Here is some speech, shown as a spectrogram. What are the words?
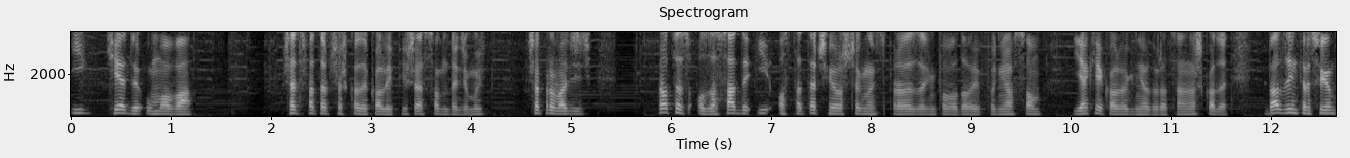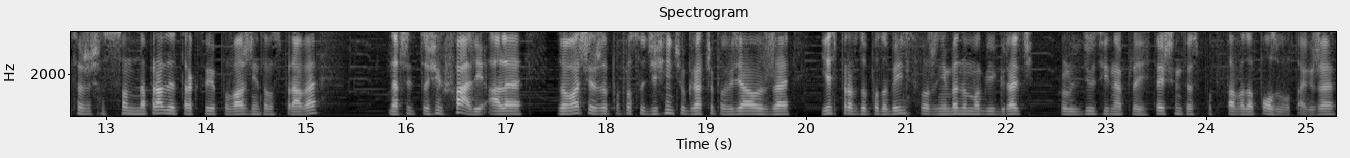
i kiedy umowa przetrwa te przeszkody, kolej pisze, sąd będzie mógł przeprowadzić proces o zasady i ostatecznie rozstrzygnąć sprawę, zanim powodowie poniosą jakiekolwiek nieodwracalne szkody. Bardzo interesujące, że sąd naprawdę traktuje poważnie tą sprawę. Znaczy, to się chwali, ale zobaczcie, że po prostu 10 graczy powiedziało, że jest prawdopodobieństwo, że nie będą mogli grać Call of Duty na PlayStation, to jest podstawa do pozwu, także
